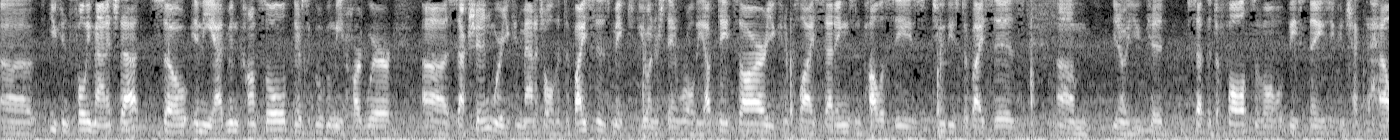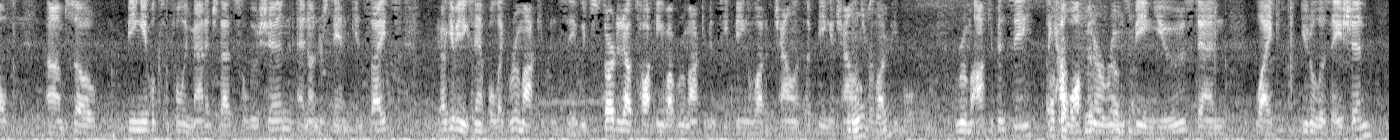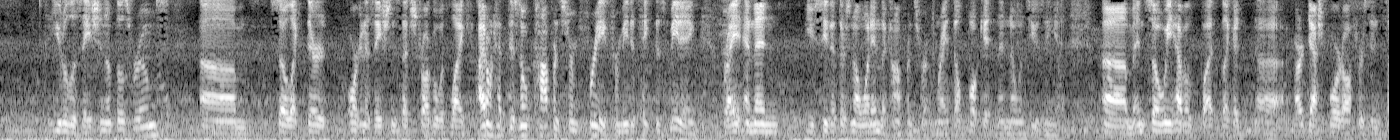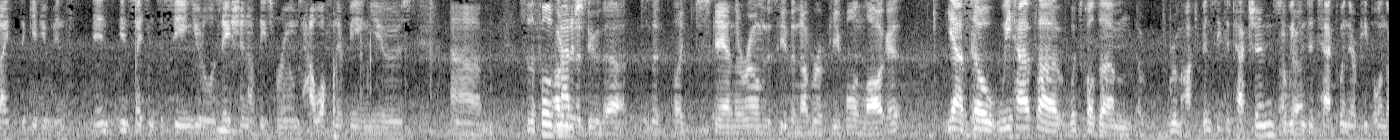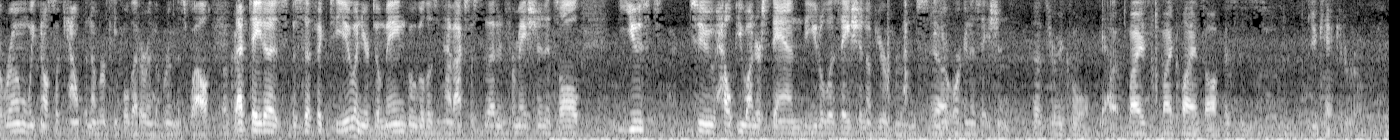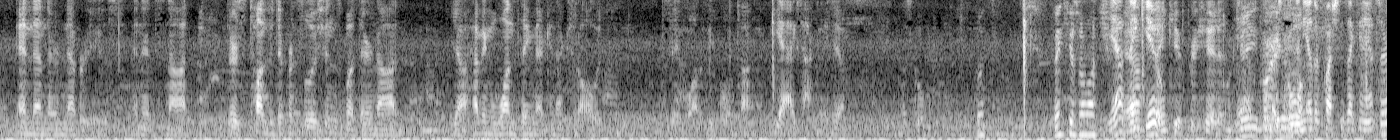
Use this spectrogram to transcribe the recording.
uh, you can fully manage that. So in the admin console, there's a Google Meet hardware uh, section where you can manage all the devices, make you understand where all the updates are. You can apply settings and policies to these devices. Um, you know, you could set the defaults of all of these things. You can check the health. Um, so being able to fully manage that solution and understand insights. I'll give you an example, like room occupancy. We started out talking about room occupancy being a lot of challenge, uh, being a challenge Room, for a lot of people. Room occupancy, like Okay, how often yes, are rooms okay. being used and like utilization, utilization of those rooms. Um, so like there are organizations that struggle with like, I don't have, there's no conference room free for me to take this meeting, right? And then you see that there's no one in the conference room, right? They'll book it and then no one's using it. Um, and so we have a, but like a, uh, our dashboard offers insights to give you ins in, insights into seeing utilization of these rooms, how often they're being used. Um, so the full How does it do that? Does it like scan the room to see the number of people and log it? Yeah, so we have uh, what's called um, room occupancy detection. So we can detect when there are people in the room, and we can also count the number of people that are in the room as well. Okay. That data is specific to you and your domain. Google doesn't have access to that information. It's all used to help you understand the utilization of your rooms in your organization. That's very cool. Yeah. My my client's office is you can't get a room, and then they're never used, and it's not. There's tons of different solutions, but they're not. Yeah, having one thing that connects it all would save a lot of people time. Yeah, exactly. Yeah, that's cool. Good. Thank you so much. Yeah, thank you. Thank you. Appreciate it. Yeah, Okay, of course. thank you. Any other questions I can answer?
